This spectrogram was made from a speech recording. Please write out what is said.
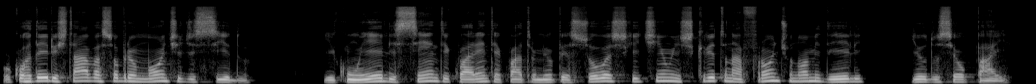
o cordeiro estava sobre o monte de Sido. E com ele 144 mil pessoas que tinham inscrito na fronte o nome dele e o do seu pai.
